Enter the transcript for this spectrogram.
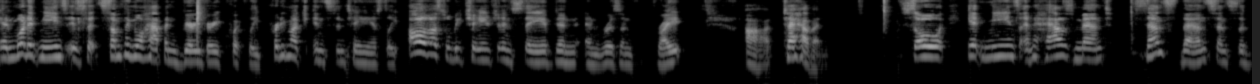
and what it means is that something will happen very, very quickly, pretty much instantaneously. All of us will be changed and saved and, and risen, right, uh, to heaven. So it means and has meant since then, since the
